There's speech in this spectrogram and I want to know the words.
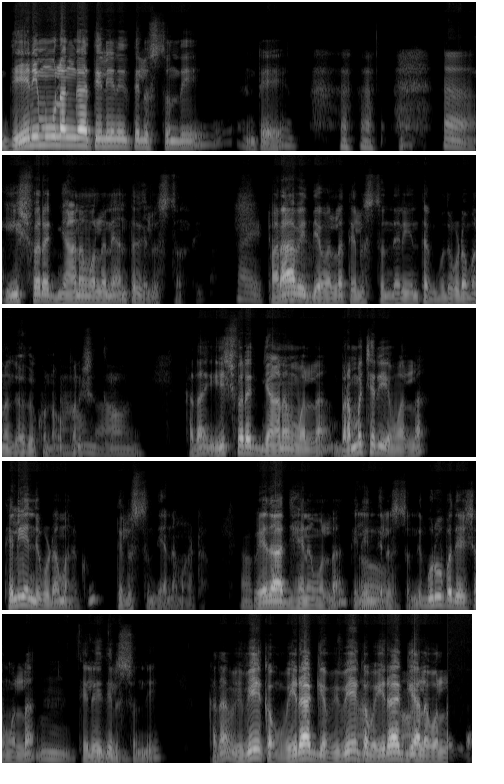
దేని మూలంగా తెలియనిది తెలుస్తుంది? అంటే ఈశ్వర జ్ఞానం వల్లనే అంత తెలుస్తుంది. పరావిద్య వల్ల తెలుస్తుంది అని ఇంతకు ముందు కూడా మనం చదువుకున్నాం ఉపనిషత్తు కదా! ఈశ్వర జ్ఞానం వల్ల బ్రహ్మచర్యం వల్ల తెలియంది కూడా మనకు తెలుస్తుంది అన్నమాట. వేదాధ్యయనం వల్ల తెలియని. తెలుస్తుంది గురుపదేశం వల్ల తెలియ తెలుస్తుంది కదా! వివేకం వైరాగ్యం వివేక వైరాగ్యాల వల్ల కూడా.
